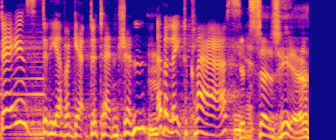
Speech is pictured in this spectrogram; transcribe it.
days? Did he ever get detention? Mm. Ever late to class? It says here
